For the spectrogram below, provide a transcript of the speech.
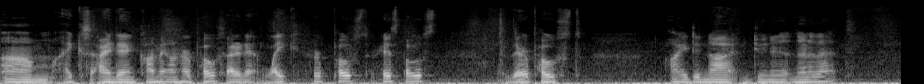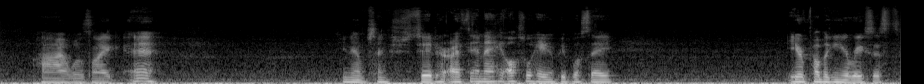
um, I, I didn't comment on her post. I didn't like her post, or his post, their post. I did not do none of that. I was like, eh. You know, I'm saying shit. Her. I th- and I also hate when people say, "You're Republican, you're racist."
